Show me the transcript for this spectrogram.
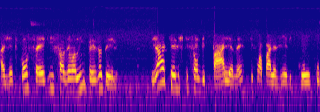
A gente consegue fazer uma limpeza dele. Já aqueles que são de palha, né? Tipo uma palhazinha de coco,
